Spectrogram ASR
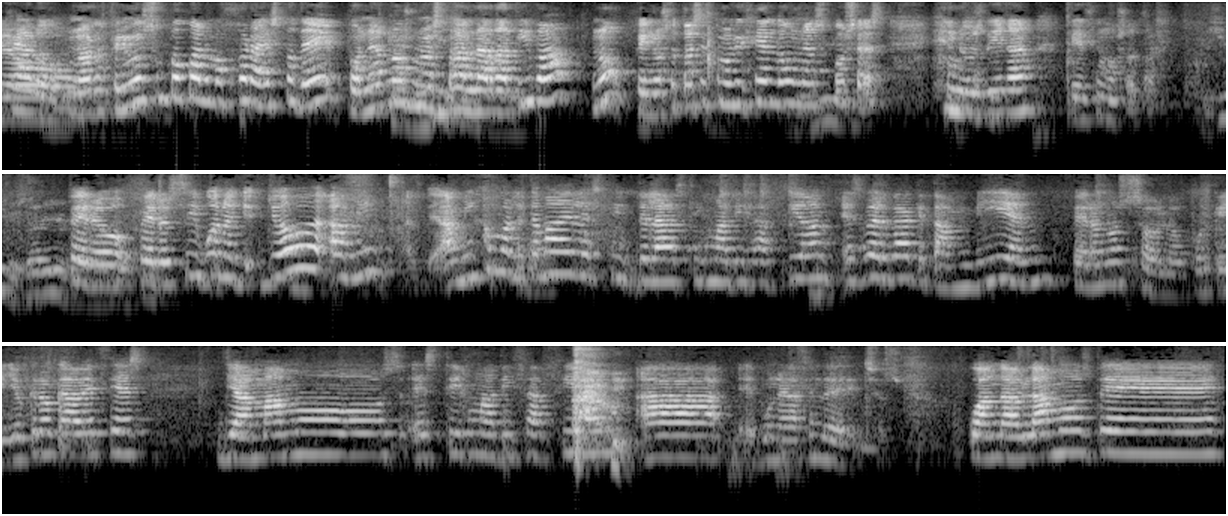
claro. Nos referimos un poco a lo mejor a esto de ponernos nuestra narrativa, ¿no? Que nosotras estamos diciendo unas cosas y nos digan que decimos otras. Pero, pero sí, bueno, yo, a, mí, a mí como el tema de la estigmatización es verdad que también, pero no solo, porque yo creo que a veces llamamos estigmatización a eh, vulneración de derechos. Cuando hablamos de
